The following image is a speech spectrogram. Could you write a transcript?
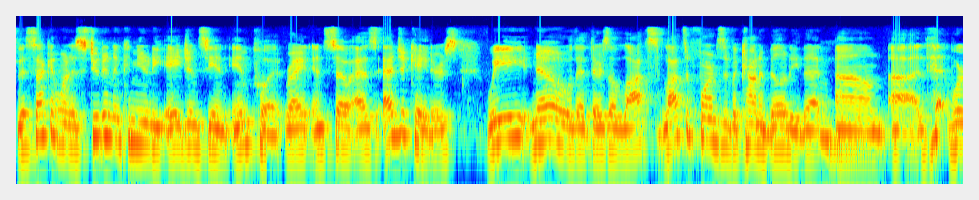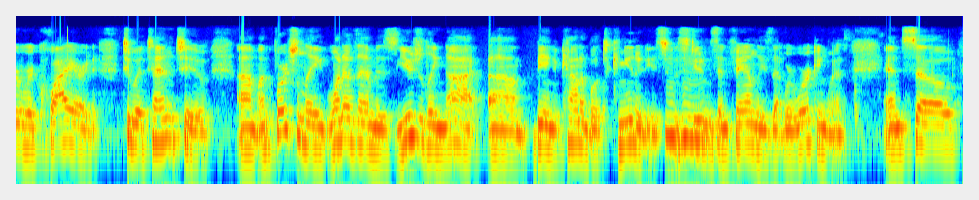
The second one is student and community agency and input, right? And so as educators, we know that there's a lots lots of forms of accountability that um, uh, that we're required to attend to. Um, unfortunately, one of them is usually not um, being accountable to communities, to the students and families that we're working with. And so,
